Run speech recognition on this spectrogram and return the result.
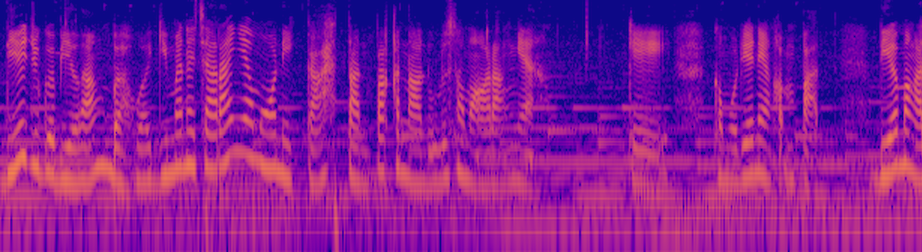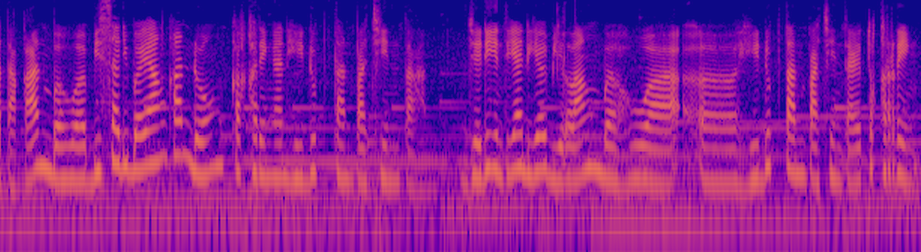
dia juga bilang bahwa gimana caranya mau nikah tanpa kenal dulu sama orangnya. Oke, kemudian yang keempat, dia mengatakan bahwa bisa dibayangkan dong kekeringan hidup tanpa cinta. Jadi intinya dia bilang bahwa uh, hidup tanpa cinta itu kering.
